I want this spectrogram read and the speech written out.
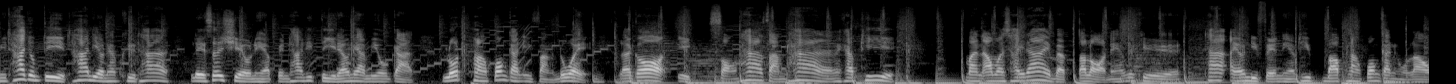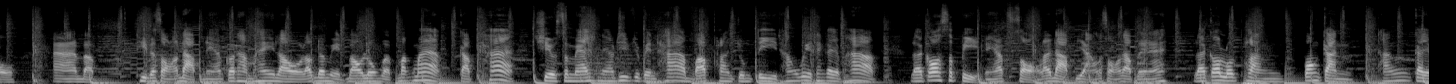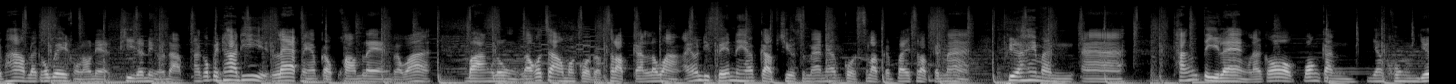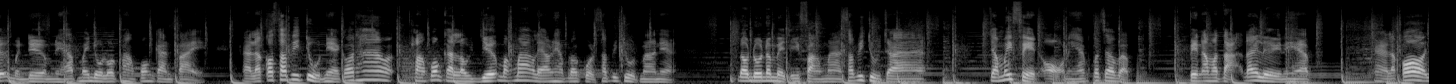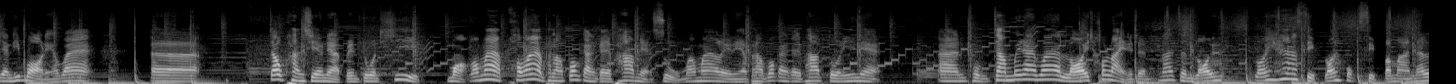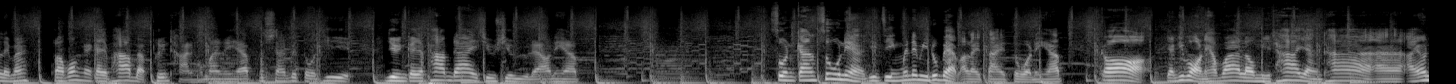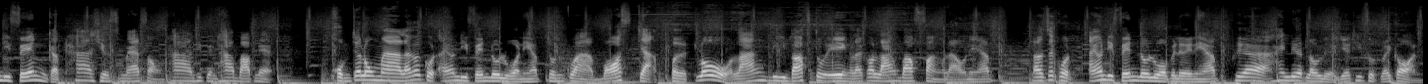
มีท่าโจมตีท่าเดียวนะครับคือท่า Laser Shell นะครับเป็นท่าที่ตีแล้วเนี่ยมีโอกาสลดพลังป้องกันอีกฝั่งด้วย แล้วก็อีก 2 ท่า 3 ท่านะครับที่มันเอามาใช้ได้แบบตลอดนะครับก็คือท่า Ion Defense นะครับที่บัฟพลังป้องกันของเราอ่าแบบทีละ 2 ระดับนะครับก็ทำให้เรารับดาเมจเบาลงแบบมาก ๆ กับท่า Shell Smash นะครับที่จะเป็นท่าบัฟพลังโจมตีทั้งเวททั้งกายภาพ แล้วก็สปีดนะครับสองระดับอย่างละ 2 ระดับเลยนะ แล้วก็ลดพลังป้องกันทั้งกายภาพแล้วก็เวทของเราเนี่ยทีละหนึ่งระดับอะก็เป็นท่าที่แรกนะครับกับความแรงแต่ว่าบางลง เราก็จะเอามากดแบบสลับกันระหว่าง Ion Defense นะครับกับ Shield Smash นะครับกดสลับกันไปสลับกันมา เพื่อให้มันอ่าทั้งตีแรงแล้วก็ป้องกันยังคงเยอะเหมือนเดิมนะครับไม่โดนลดพลังป้องกันไปอะแล้วก็ซับ s ิจูดเนี่ยก็ถ้าพลังป้องกันเราเยอะมากๆแล้วนะครับเรากดซับ s ิจูดมาเนี่ยเราโดนดาเมจตีฝั่งมาซับ s ิจูดจะ จะไม่เฟดออกนะครับ ก็จะแบบเป็นอมตะได้เลยนะครับอ่าแล้วก็อย่างที่บอกนะครับว่าเอ่อเจ้าพันเชลเนี่ยเป็นตัวที่เหมาะมากๆ เพราะว่าพลังป้องกันกายภาพเนี่ยสูงมากๆเลยนะครับพลังป้องกันกายภาพตัวนี้เนี่ยอ่าผมจำไม่ได้ว่าร้อยเท่าไหร่เนี่ยแต่น่าจะร้อยร้อยห้าสิบร้อยหกสิบประมาณนั้นเลยมั้งพลังป้องกันกายภาพแบบพื้นฐานของมันนะครับเพราะฉะนั้นเป็นตัวที่ยืนกายภาพได้ชิวๆอยู่แล้วนะครับ ส่วนการสู้เนี่ยจริงๆ ไม่ได้มีรูปแบบอะไรตายตัวนะครับก็อย่างที่บอกนะครับว่าเรามีท่าอย่างท่าไอออนดีเฟนกับท่าเชลสแมสสองท่าที่เป็นท่าบัฟเนี่ยผมจะลงมาแล้วก็กด Ion Defense รัวๆนะครับจนกว่าบอสจะเปิดโล่ล้างดีบัฟตัวเอง แล้วก็ล้างบัฟฝั่งเรานะครับเราจะกด Ion Defense รัวๆไปเลยนะครับเพื่อให้เลือดเราเหลือเยอะที่สุดไว้ก่อน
